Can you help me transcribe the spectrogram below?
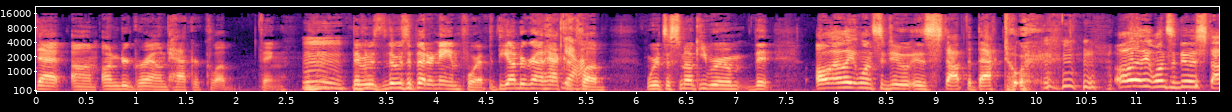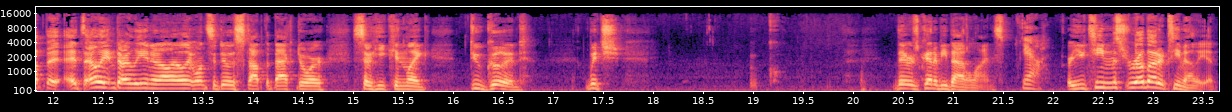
that um, underground hacker club thing. There was there was a better name for it, but the underground hacker Mm-hmm. Yeah. club, where it's a smoky room that all Elliot wants to do is stop the back door. all Elliot wants to do is stop the. It's Elliot and Darlene, and all Elliot wants to do is stop the back door so he can like do good, which. There's going to be battle lines. yeah, Are you Team Mr. Robot or Team Elliot?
